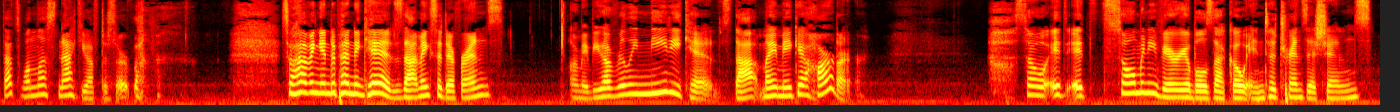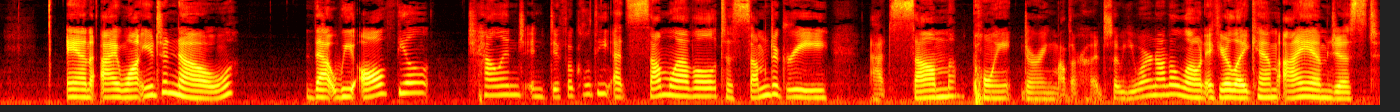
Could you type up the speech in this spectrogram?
that's one less snack you have to serve them. So having independent kids, that makes a difference. Or maybe you have really needy kids. That might make it harder. So it, it's so many variables that go into transitions. And I want you to know that we all feel challenge and difficulty at some level to some degree at some point during motherhood. So you are not alone. If you're like him, I am just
